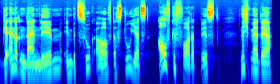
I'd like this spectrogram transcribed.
geändert in deinem Leben in Bezug auf, dass du jetzt aufgefordert bist, nicht mehr der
